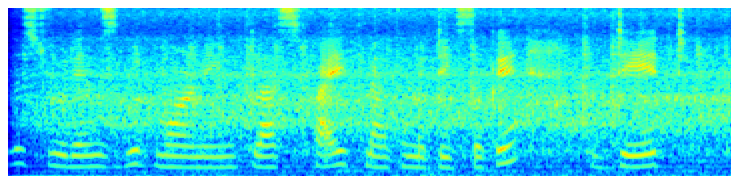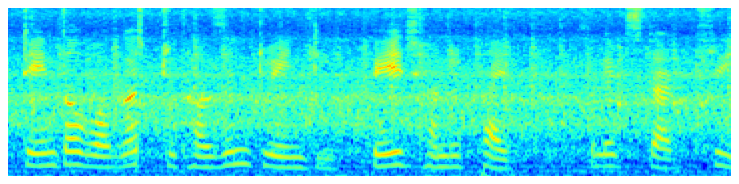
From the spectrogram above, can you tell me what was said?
Hello students, good morning. Class 5 Mathematics, okay? Date 10th of August 2020, page 105. So let's start. 3.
